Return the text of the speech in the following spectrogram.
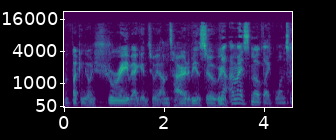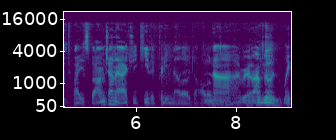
I'm fucking going straight back into it. I'm tired of being sober. Yeah, I might smoke like once or twice, but I'm trying to actually keep it pretty mellow to Halloween. Nah, bro. I'm going like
